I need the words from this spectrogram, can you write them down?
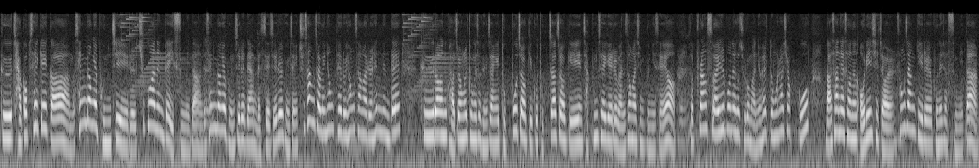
그 작업 세계가 뭐 생명의 본질을 추구하는 데 있습니다. 근데 생명의 본질에 대한 메시지를 굉장히 추상적인 형태로 형상화를 했는데 그런 과정을 통해서 굉장히 독보적이고 독자적인 작품 세계를 완성하신 분이세요. 그래서 프랑스와 일본에서 주로 많이 활동을 하셨고 마산에서는 어린 시절 성장기를 보내셨습니다.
